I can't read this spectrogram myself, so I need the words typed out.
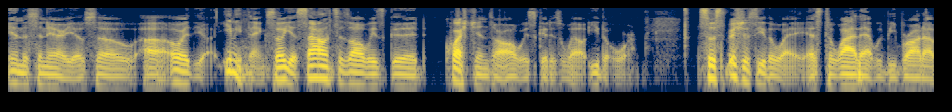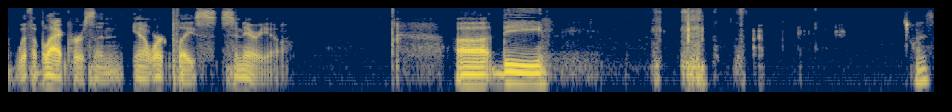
in the scenario. So, uh, or anything. So, yeah, silence is always good questions are always good as well, either or. Suspicious either way as to why that would be brought up with a black person in a workplace scenario. Uh, the what is?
